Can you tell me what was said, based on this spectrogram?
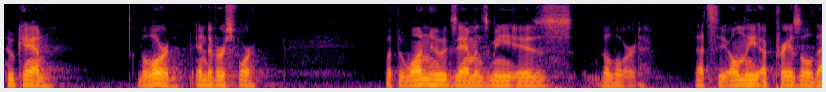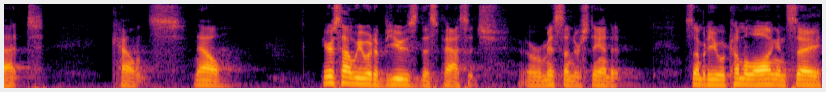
who can? The Lord. End of verse 4. But the one who examines me is the Lord. That's the only appraisal that counts. Now, here's how we would abuse this passage or misunderstand it somebody would come along and say,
